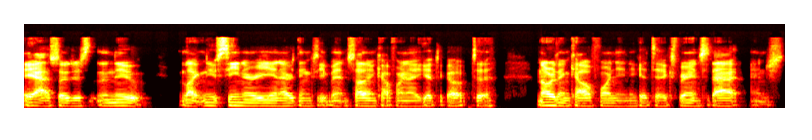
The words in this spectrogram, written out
Yeah, so just the new like new scenery and everything. So you've been in Southern California, you get to go to Northern California and you get to experience that and just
